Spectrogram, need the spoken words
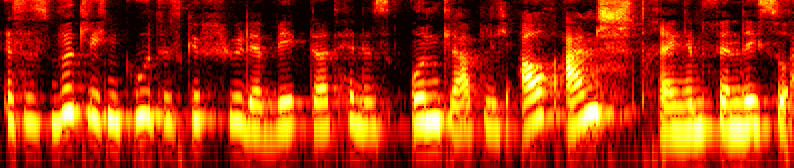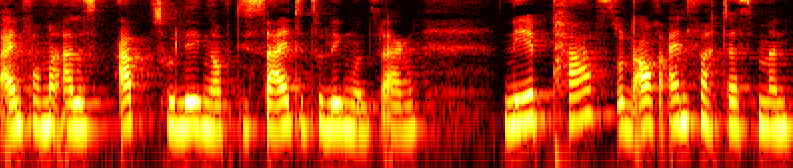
es ist wirklich ein gutes Gefühl. Der Weg dorthin ist unglaublich, auch anstrengend, finde ich, so einfach mal alles abzulegen, auf die Seite zu legen und sagen, nee, passt. Und auch einfach, dass man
